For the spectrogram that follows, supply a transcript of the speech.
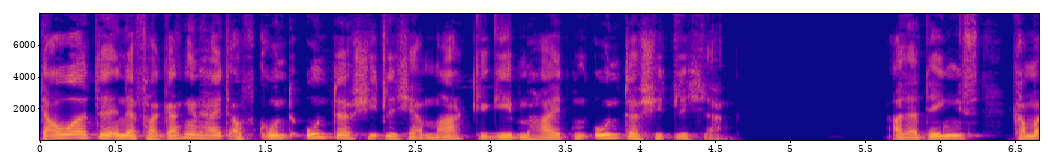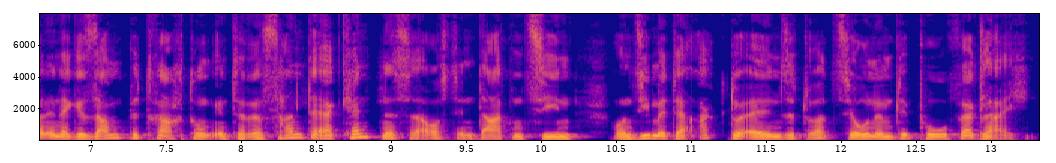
dauerte in der Vergangenheit aufgrund unterschiedlicher Marktgegebenheiten unterschiedlich lang. Allerdings kann man in der Gesamtbetrachtung interessante Erkenntnisse aus den Daten ziehen und sie mit der aktuellen Situation im Depot vergleichen.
